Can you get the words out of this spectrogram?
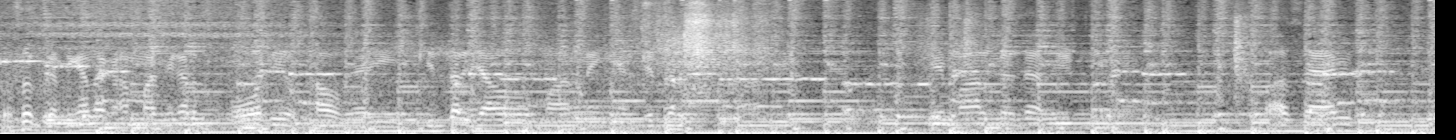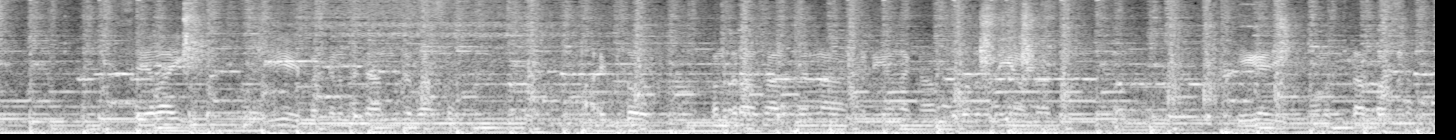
ਦੋਸਤੋ ਗੱਡੀਆਂ ਦਾ ਕੰਮ ਅੱਜ ਕੱਲ੍ਹ ਬਹੁਤ ਹੀ ਔਖਾ ਹੋ ਗਿਆ ਜੀ। ਜਿੱਧਰ ਜਾਓ, ਮਾਲ ਨਹੀਂ ਹੈ। ਜਿੱਧਰ ਇਹ ਮਾਲ ਮਿਲਦਾ, ਰੇਟ ਨਹੀਂ ਹੈ। ਬਸ ਐ ਸੇਵਾ ਹੀ ਇਹ ਬੱਚਨ ਬਚਾਉਣ ਦੇ ਬਸ। ਅੱਜ ਤੋਂ 15 ਸਾਲ ਪਹਿਲਾਂ ਗੱਡੀਆਂ ਦਾ ਕੰਮ ਬਹੁਤ ਵਧੀਆ ਹੁੰਦਾ ਠੀਕ ਹੈ ਜੀ, ਹੁਣ ਤਾਂ ਬਸ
